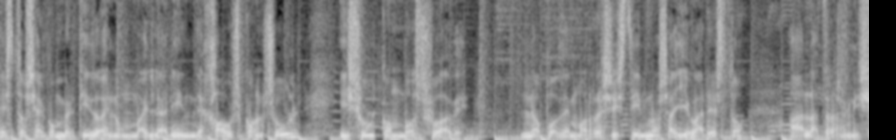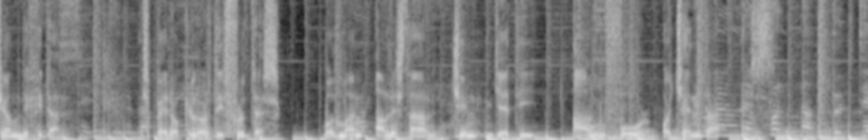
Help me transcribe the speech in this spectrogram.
esto se ha convertido en un bailarín de house con soul y soul con voz suave. No podemos resistirnos a llevar esto a la transmisión digital. Espero que los disfrutes. Budman All Star, Chin Yeti, and 480S. vamos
